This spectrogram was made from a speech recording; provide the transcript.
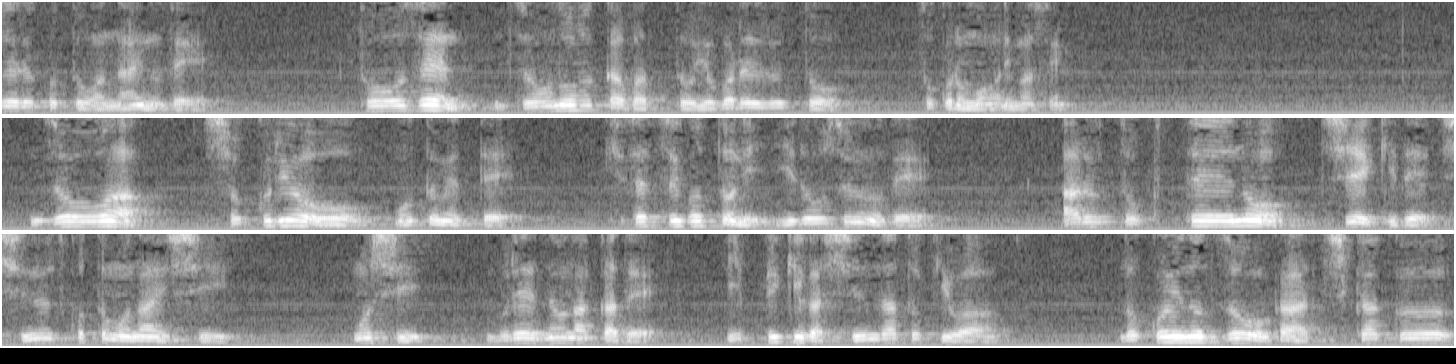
れることはないので当然象の墓場と呼ばれるとところもありません。象は食料を求めて季節ごとに移動するのである特定の地域で死ぬこともないしもし群れの中で1匹が死んだ時は残りの象が近く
